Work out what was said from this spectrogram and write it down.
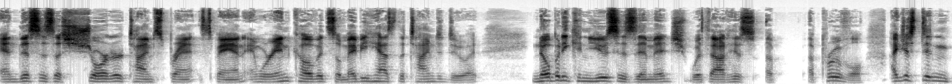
and this is a shorter time span and we're in covid so maybe he has the time to do it nobody can use his image without his uh, approval i just didn't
